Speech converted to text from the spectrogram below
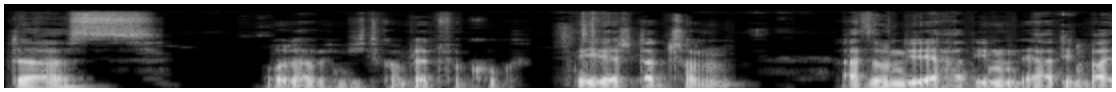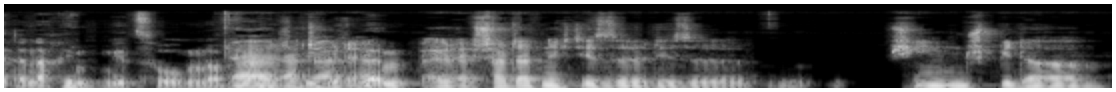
das oder habe ich mich komplett verguckt? Nee, der stand schon. Also nee, er hat ihn, er hat ihn weiter nach hinten gezogen noch. Ja, ne? er hat halt, er, er hat halt nicht diese, diese Schienenspieler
